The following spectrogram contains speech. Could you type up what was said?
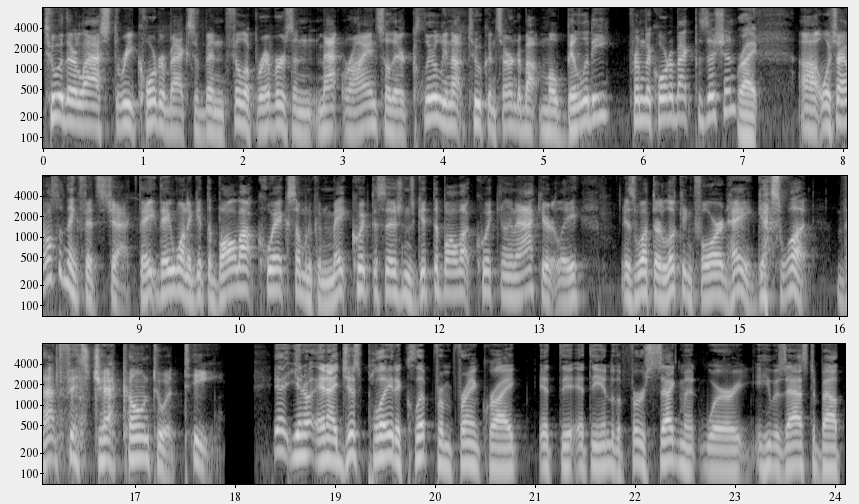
two of their last three quarterbacks have been Philip Rivers and Matt Ryan, so they're clearly not too concerned about mobility from the quarterback position. Right. Uh, which I also think fits Jack. They they want to get the ball out quick, someone who can make quick decisions, get the ball out quickly and accurately is what they're looking for. And hey, guess what? That fits Jack Coan to a T. Yeah, you know, and I just played a clip from Frank Reich at the at the end of the first segment where he was asked about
